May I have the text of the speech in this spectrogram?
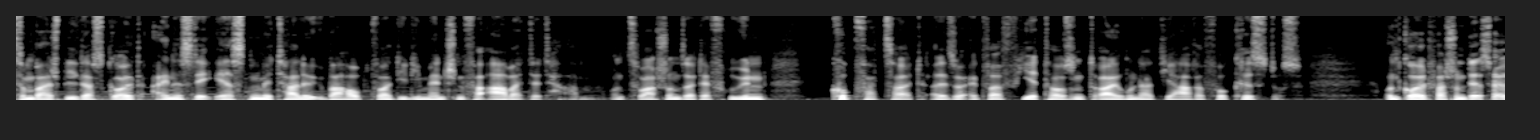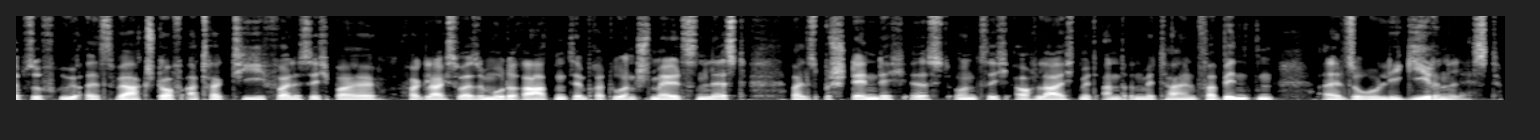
Zum Beispiel, dass Gold eines der ersten Metalle überhaupt war, die die Menschen verarbeitet haben. Und zwar schon seit der frühen Kupferzeit, also etwa 4300 Jahre vor Christus. Und Gold war schon deshalb so früh als Werkstoff attraktiv, weil es sich bei vergleichsweise moderaten Temperaturen schmelzen lässt, weil es beständig ist und sich auch leicht mit anderen Metallen verbinden, also legieren lässt.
